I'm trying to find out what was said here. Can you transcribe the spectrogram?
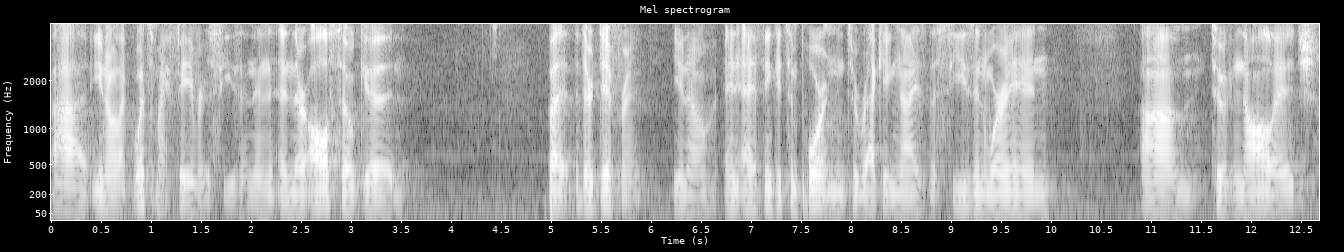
uh, you know, like what's my favorite season, and, and they're all so good, but they're different, you know. And I think it's important to recognize the season we're in, um, to acknowledge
